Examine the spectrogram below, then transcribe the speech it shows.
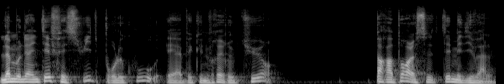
La modernité fait suite, pour le coup, et avec une vraie rupture, par rapport à la société médiévale.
